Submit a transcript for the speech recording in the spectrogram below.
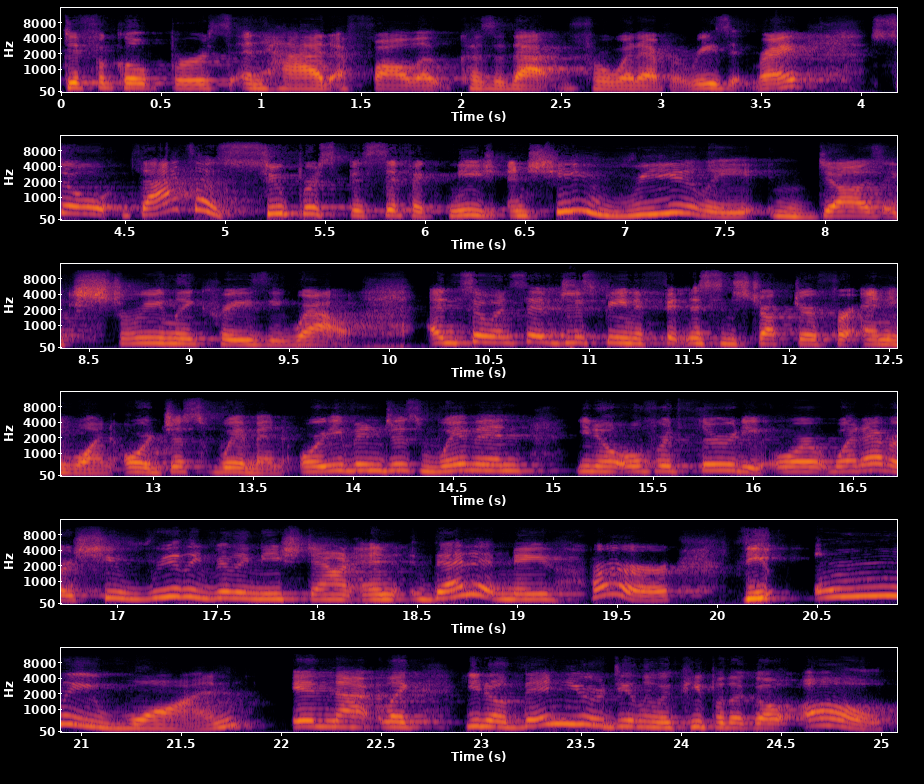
difficult births and had a fallout because of that for whatever reason, right? So that's a super specific niche. And she really does extremely crazy well. And so instead of just being a fitness instructor for anyone or just women or even just women, you know, over 30 or whatever, she really, really niched down. And then it made her the only one in that like you know then you're dealing with people that go oh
